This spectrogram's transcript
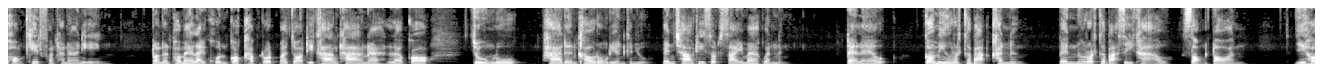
ของเขตฟอนทานานี่เอง ตอนนั้นพ่อแม่หลายคนก็ขับรถมาจอดที่ข้างทางนะ แล้วก็จูงลูก พาเดินเข้าโรงเรียนกันอยู่ เป็นเช้าที่สดใสมากวันหนึ่ง แต่แล้วก็มีรถกระบะคันหนึ่ง เป็นรถกระบะสีขาวสองตอน ยี่ห้อ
